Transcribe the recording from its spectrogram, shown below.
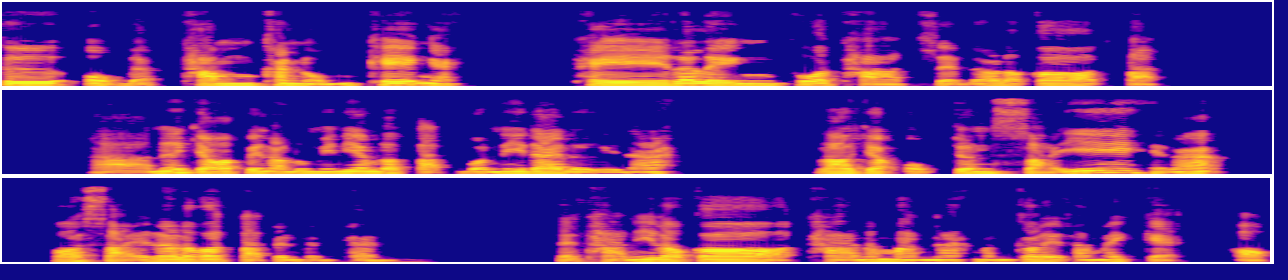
คืออบแบบทำขนมเค้กไง เทละเลงทั่วถาดเสร็จแล้วเราก็ตัดเนื่องจากว่าเป็นอลูมิเนียมเราตัดบนนี้ได้เลยนะ เราจะอบจนใสเห็นไหมพอใสแล้วเราก็ตัดเป็นแผ่นๆ แต่ฐานนี้เราก็ทาน้ำมันนะ มันก็เลยทำให้แกะออก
